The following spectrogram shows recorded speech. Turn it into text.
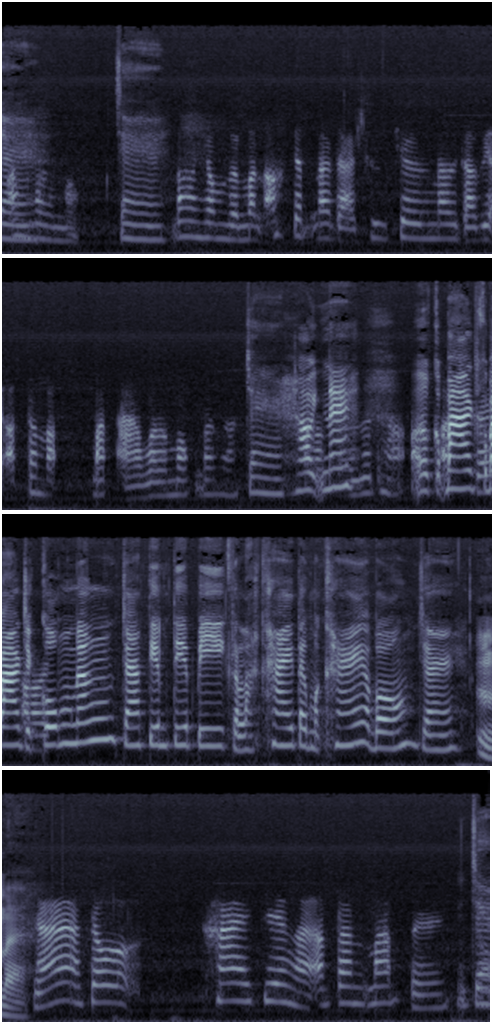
ចាអន់វិលមកចាដល់ខ្ញុំវាមិនអស់ចិត្តនៅតែឈឺជើងនៅតែវាអត់ទៅបាត់អាវលមកហ្នឹងចាហើយណាអឺក្បាលក្បាលជង្គង់ហ្នឹងចាទៀមទាពីកន្លះខែទៅមួយខែហ៎បងចាបាទចាចូល ខែជាងហើយអត់តាន់បាត់ទេចា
